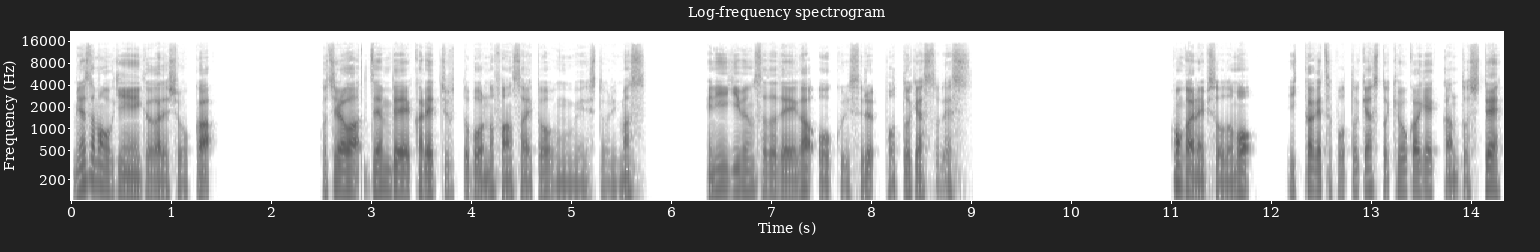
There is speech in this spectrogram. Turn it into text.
皆様ご機嫌いかがでしょうか？こちらは全米カレッジフットボールのファンサイトを運営しております。Any Given Saturday がお送りするポッドキャストです。今回のエピソードも1ヶ月ポッドキャスト強化月間として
